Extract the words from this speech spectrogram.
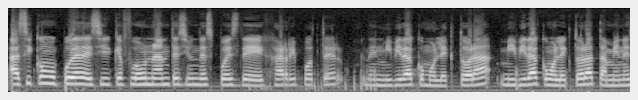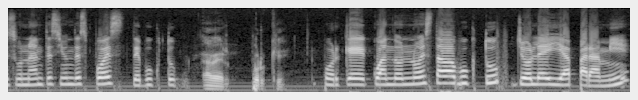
así como pude decir que fue un antes y un después de Harry Potter en mi vida como lectora, mi vida como lectora también es un antes y un después de BookTube. A ver, ¿por qué? Porque cuando no estaba BookTube yo leía para mí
